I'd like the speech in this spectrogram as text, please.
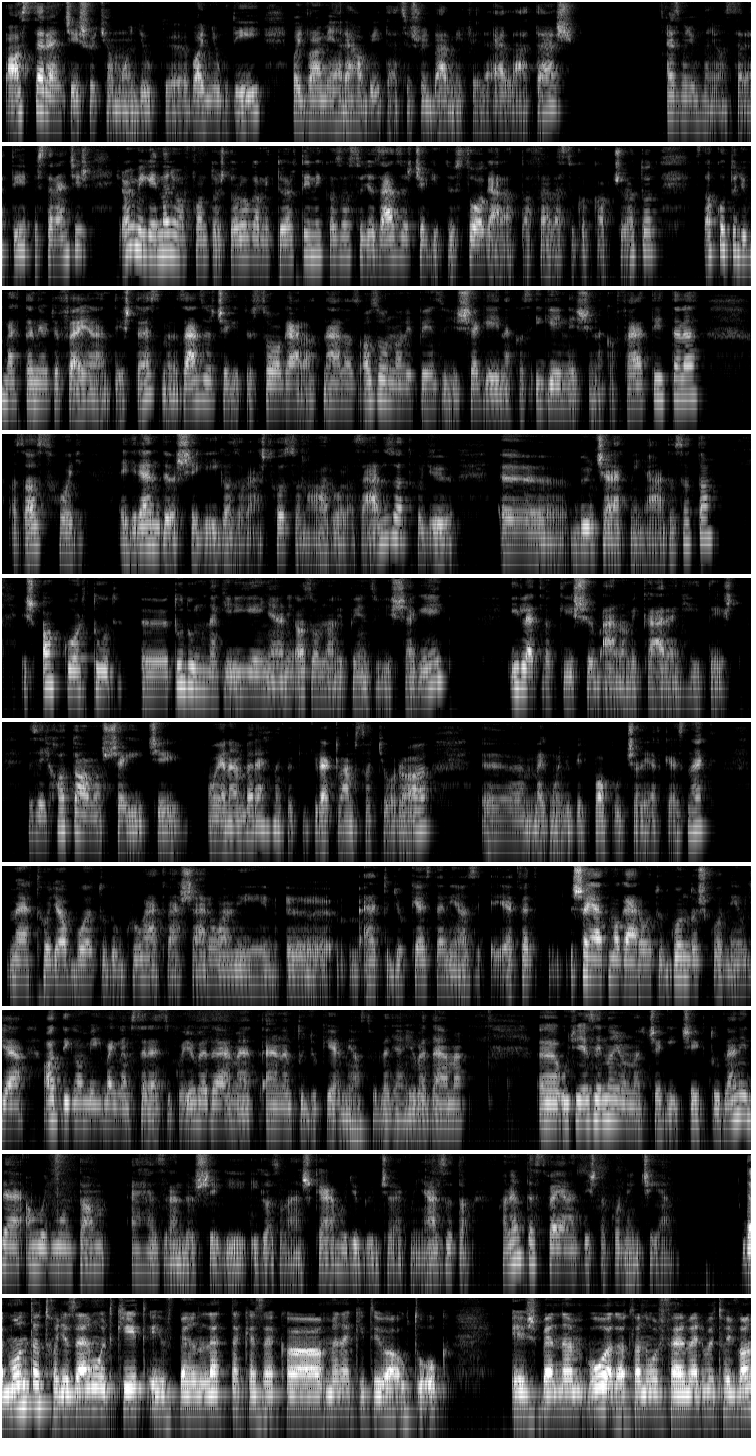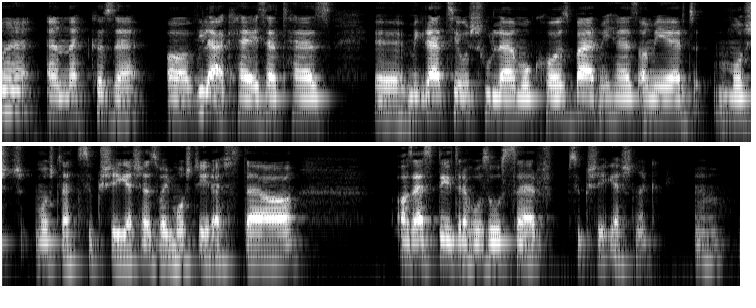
az szerencsés, hogyha mondjuk van nyugdíj, vagy valamilyen rehabilitációs, vagy bármiféle ellátás, ez mondjuk nagyon szereti, és szerencsés. És ami még egy nagyon fontos dolog, ami történik, az az, hogy az áldozatsegítő szolgálattal felveszük a kapcsolatot. Ezt akkor tudjuk megtenni, hogyha feljelentést tesz, mert az áldozatsegítő szolgálatnál az azonnali pénzügyi segélynek, az igénylésének a feltétele az az, hogy egy rendőrségi igazolást hozzon arról az áldozat, hogy ő bűncselekmény áldozata, és akkor tud, tudunk neki igényelni azonnali pénzügyi segélyt, illetve később állami kárenyhítést. Ez egy hatalmas segítség olyan embereknek, akik reklámszatyorral, meg mondjuk egy papucsal érkeznek, mert hogy abból tudunk ruhát vásárolni, el tudjuk kezdeni, az, illetve saját magáról tud gondoskodni, ugye addig, amíg meg nem szerezzük a jövedelmet, el nem tudjuk érni azt, hogy legyen jövedelme. Úgyhogy ez egy nagyon nagy segítség tud lenni, de ahogy mondtam, ehhez rendőrségi igazolás kell, hogy ő bűncselekmény áldozata. Ha nem tesz feljelentést, akkor nincs ilyen. De mondtad, hogy az elmúlt két évben lettek ezek a menekítő autók, és bennem óvadatlanul felmerült, hogy van-e ennek köze a világhelyzethez, migrációs hullámokhoz, bármihez, amiért most, most lett szükséges ez, vagy most érezte a, az ezt létrehozó szerv szükségesnek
